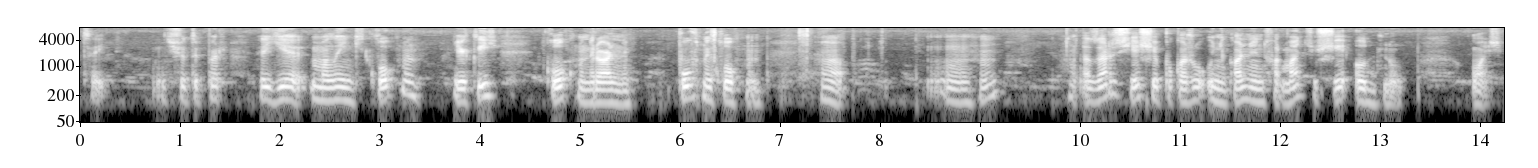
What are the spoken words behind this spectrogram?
Цей. Що тепер є маленький клокмен, який клокмен реальний, повний клокмен. А, угу. а зараз я ще покажу унікальну інформацію ще одну. Ось.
